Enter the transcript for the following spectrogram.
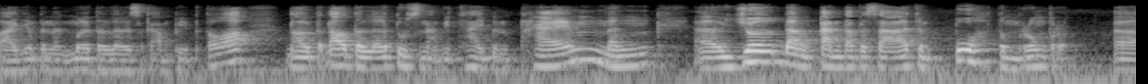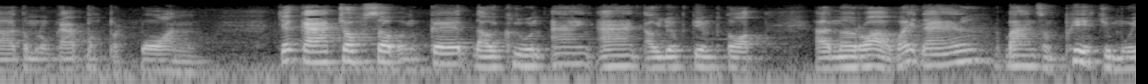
បាទយើងពិនិត្យមើលទៅលើសកម្មភាពផ្ទាល់ដោយផ្ដោតទៅលើទស្សនវិស័យបន្ថែមនិងយល់ដឹងកាន់តែប្រសើរចំពោះទម្រង់ទម្រង់ការបោះប្រព័ន្ធ ចឹងការចុះស៊ើបអង្កេតដោយខ្លួនឯងអាចឲ្យយកផ្ទៀងផ្ទាត់នៅរាល់អ្វីដែលបានសម្ភាសជាមួយ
